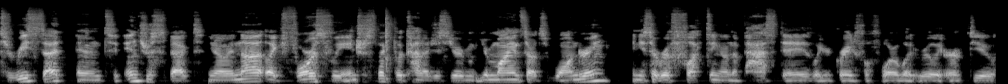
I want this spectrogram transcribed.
to reset and to introspect, you know, and not like forcefully introspect, but kind of just your your mind starts wandering and you start reflecting on the past days, what you're grateful for, what really irked you,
